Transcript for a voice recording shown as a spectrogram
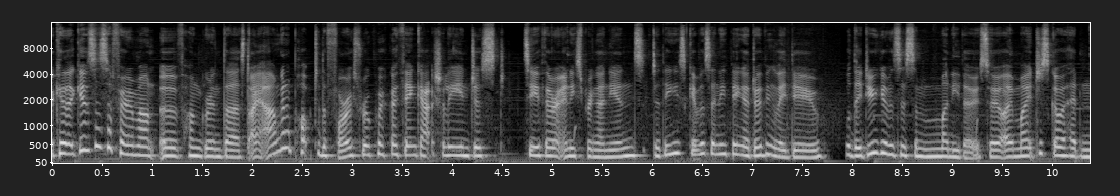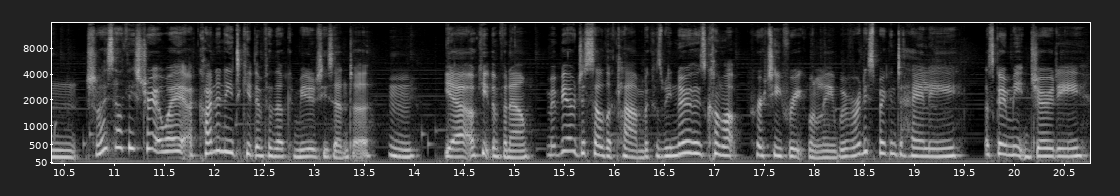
Okay, that gives us a fair amount of hunger and thirst. I am going to pop to the forest real quick, I think, actually, and just see if there are any spring onions. Do these give us anything? I don't think they do. Well, they do give us some money, though, so I might just go ahead and... Should I sell these straight away? I kind of need to keep them for the community centre. Hmm. Yeah, I'll keep them for now. Maybe I'll just sell the clam, because we know those come up pretty frequently. We've already spoken to Haley. Let's go meet Jodi.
